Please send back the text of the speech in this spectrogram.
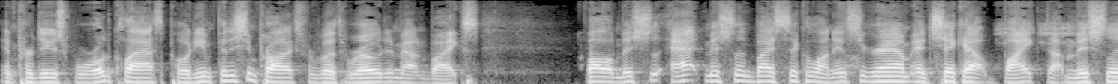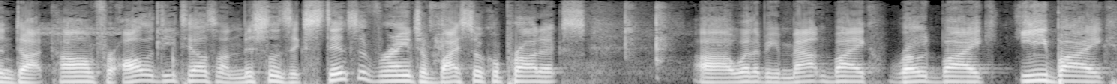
and produce world class podium finishing products for both road and mountain bikes. Follow Michelin, at Michelin Bicycle on Instagram and check out bike.michelin.com for all the details on Michelin's extensive range of bicycle products, uh, whether it be mountain bike, road bike, e bike,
